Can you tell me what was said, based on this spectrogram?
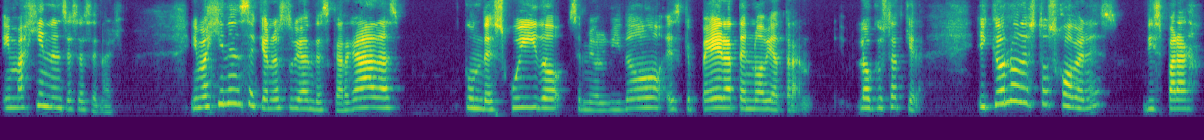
imagínense ese escenario. Imagínense que no estuvieran descargadas, un descuido, se me olvidó, es que espérate, no había lo que usted quiera. Y que uno de estos jóvenes disparara.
